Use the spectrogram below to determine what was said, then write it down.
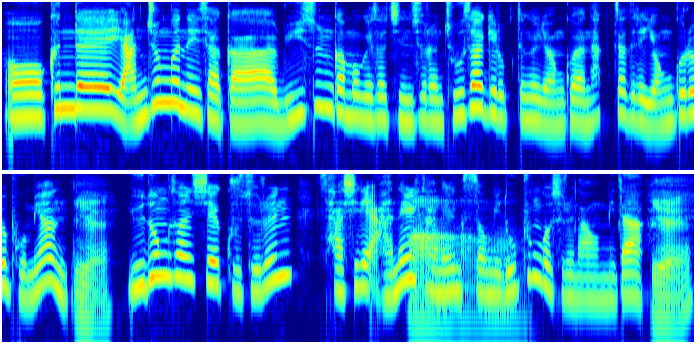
어, 근데 안중근 의사가 리순 감옥에서 진술한 조사 기록 등을 연구한 학자들의 연구를 보면 예. 유동선 씨의 구술은 사실이 아닐 아. 가능성이 높은 것으로 나옵니다. 예.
